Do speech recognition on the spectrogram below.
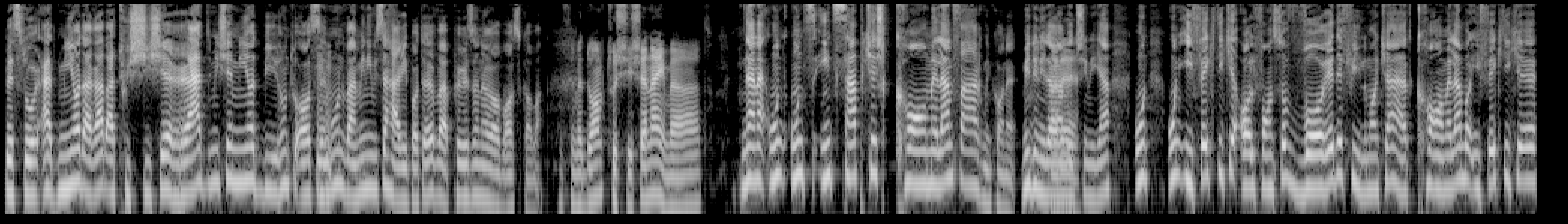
به سرعت میاد عقب از تو شیشه رد میشه میاد بیرون تو آسمون و می نویسه Harry Potter and Prisoner of Azkaban فیلم دو هم تو شیشه نیمد نه نه اون اون این سبکش کاملا فرق می‌کنه. می‌دونی دارم به آره. چی میگم؟ اون اون effect ی که آلفونسو وارد فیلم ها کرد کاملا با effect ی که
